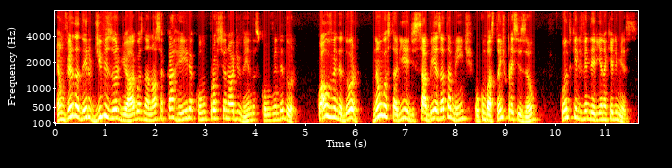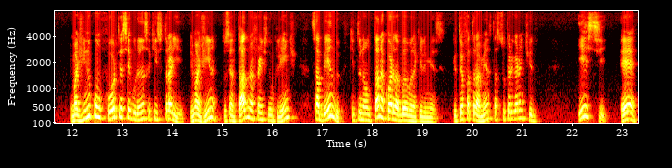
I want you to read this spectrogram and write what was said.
É um verdadeiro divisor de águas na nossa carreira como profissional de vendas, como vendedor. Qual vendedor não gostaria de saber exatamente, ou com bastante precisão, quanto que ele venderia naquele mês? Imagina o conforto e a segurança que isso traria. Imagina tu sentado na frente de um cliente, sabendo que tu não está na corda bamba naquele mês, que o teu faturamento está super garantido. Esse é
